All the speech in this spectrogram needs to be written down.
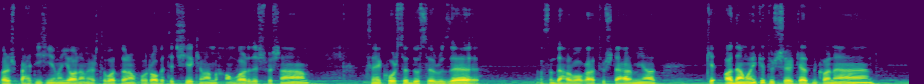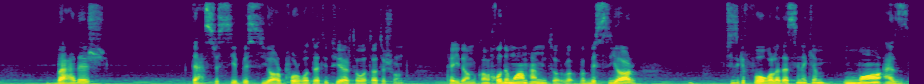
براش بدیهیه. من یه عالم ارتباط دارم. خب رابطه چیه که من می‌خوام واردش بشم؟ مثلا یه کورس دو سه روزه مثلا در واقع توش در میاد که آدمایی که توش شرکت می‌کنن بعدش دسترسی بسیار پرقدرتی توی ارتباطاتشون پیدا می‌کنن. خود ما هم همینطور. و بسیار چیزی که فوق العاده است اینه که ما از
